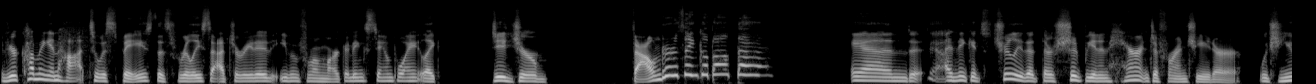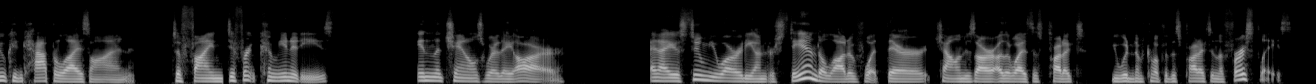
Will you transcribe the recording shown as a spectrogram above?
If you're coming in hot to a space that's really saturated, even from a marketing standpoint, like, did your founder think about that? And Yeah. I think it's truly that there should be an inherent differentiator which you can capitalize on to find different communities in the channels where they are. And I assume you already understand a lot of what their challenges are. Otherwise, this product, you wouldn't have come up with this product in the first place.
